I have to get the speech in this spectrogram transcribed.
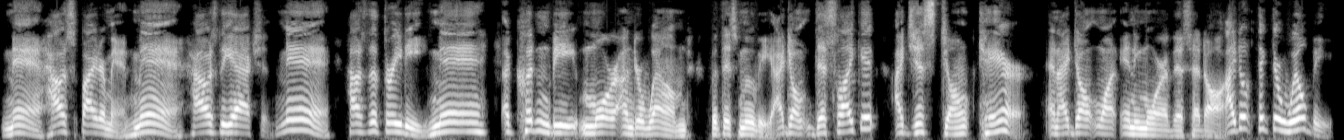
Meh. How's Spider-Man? Meh. How's the action? Meh. How's the 3D? Meh. I couldn't be more underwhelmed with this movie. I don't dislike it. I just don't care. And I don't want any more of this at all. I don't think there will be.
